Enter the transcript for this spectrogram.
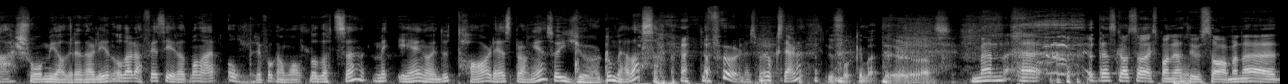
er så mye adrenalin, og det er derfor jeg sier at man er aldri for gammel til å dødse. Med en gang du tar det spranget, så gjør du noe med deg, altså. Du føler deg som en rockestjerne. Du får ikke meg til å gjøre det. altså. Men eh, det skal altså ekspandere til USA, men jeg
